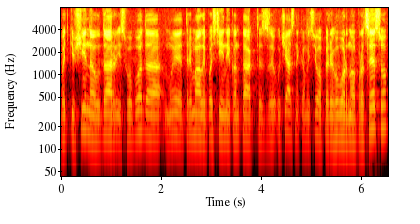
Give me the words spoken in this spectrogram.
Батьківщина, Удар і Свобода. Ми тримали постійний контакт з учасниками цього переговорного процесу.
